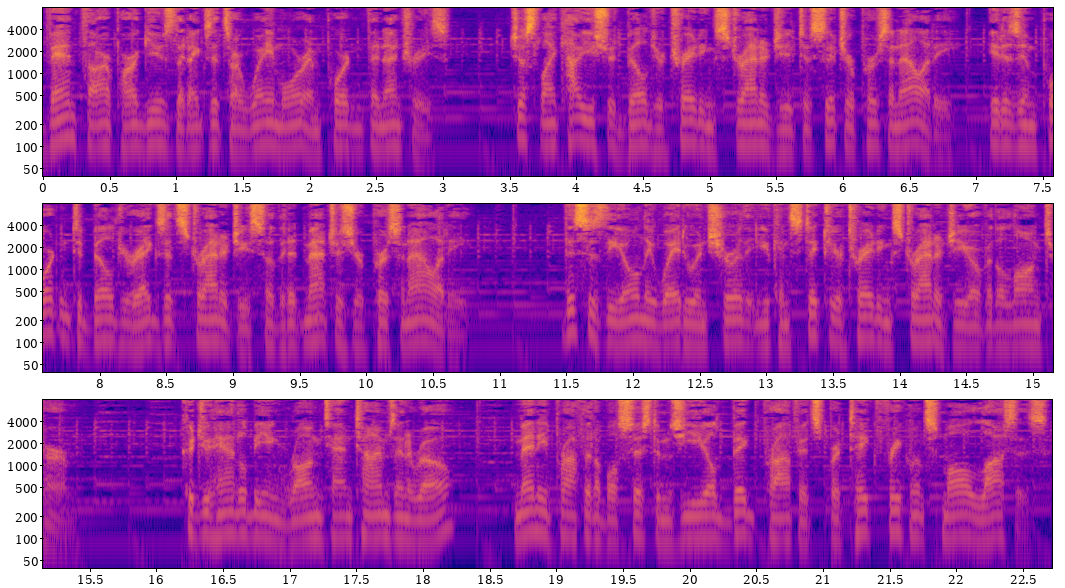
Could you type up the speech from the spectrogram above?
Van Tharp argues that exits are way more important than entries. Just like how you should build your trading strategy to suit your personality, it is important to build your exit strategy so that it matches your personality. This is the only way to ensure that you can stick to your trading strategy over the long term. Could you handle being wrong 10 times in a row? Many profitable systems yield big profits but take frequent small losses.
